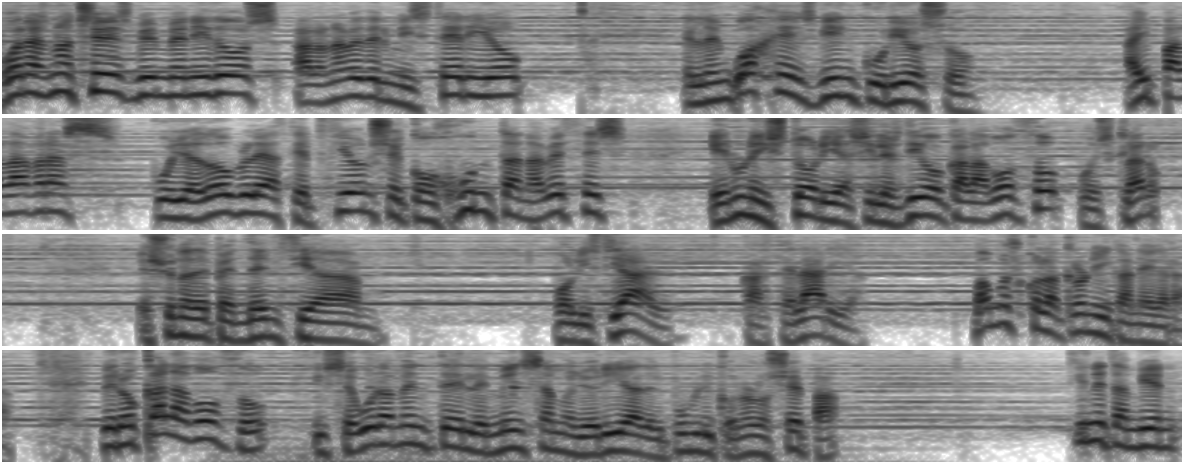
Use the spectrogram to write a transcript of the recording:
Buenas noches, bienvenidos a la nave del misterio. El lenguaje es bien curioso. Hay palabras cuya doble acepción se conjuntan a veces en una historia. Si les digo calabozo, pues claro, es una dependencia policial, carcelaria. Vamos con la crónica negra. Pero calabozo, y seguramente la inmensa mayoría del público no lo sepa, tiene también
